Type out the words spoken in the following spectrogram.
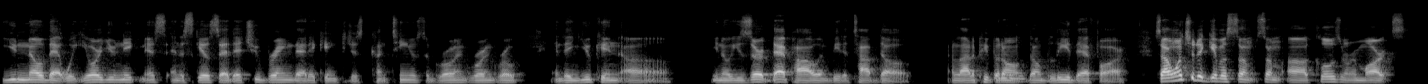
you know that with your uniqueness and the skill set that you bring, that it can just continues to grow and grow and grow, and then you can uh, you know, usurp that power and be the top dog. A lot of people don't mm-hmm. don't believe that far. So I want you to give us some some uh, closing remarks.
